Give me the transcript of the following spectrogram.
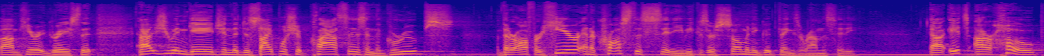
um, here at Grace that as you engage in the discipleship classes and the groups that are offered here and across the city, because there's so many good things around the city, uh, it's our hope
